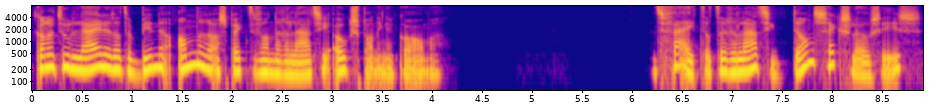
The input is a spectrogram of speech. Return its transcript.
kan ertoe leiden dat er binnen andere aspecten van de relatie ook spanningen komen. Het feit dat de relatie dan seksloos is,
